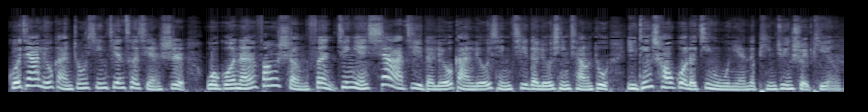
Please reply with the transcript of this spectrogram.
国家流感中心监测显示，我国南方省份今年夏季的流感流行期的流行强度已经超过了近五年的平均水平。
